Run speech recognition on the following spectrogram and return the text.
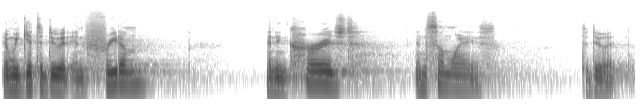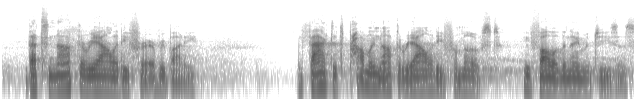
And we get to do it in freedom and encouraged in some ways to do it. That's not the reality for everybody. In fact, it's probably not the reality for most who follow the name of Jesus.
